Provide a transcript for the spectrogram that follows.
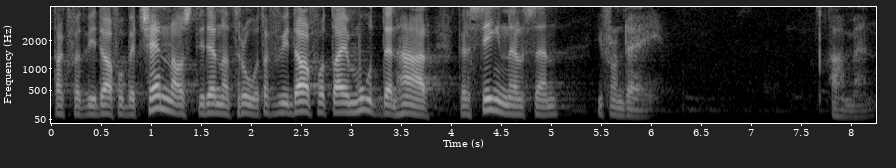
Tack för att vi idag får bekänna oss till denna tro. Tack för att vi idag får ta emot den här välsignelsen ifrån dig. Amen.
